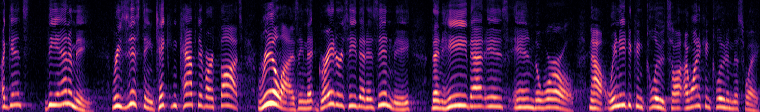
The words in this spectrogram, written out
against the enemy, resisting, taking captive our thoughts, realizing that greater is he that is in me than he that is in the world. Now, we need to conclude, so I want to conclude in this way.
